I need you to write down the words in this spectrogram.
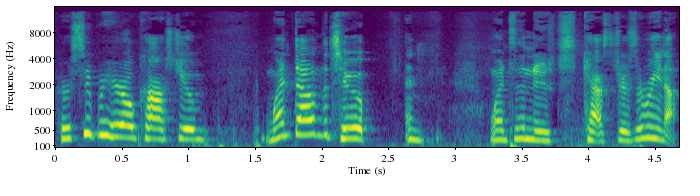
Her superhero costume went down the tube and went to the newscasters arena.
